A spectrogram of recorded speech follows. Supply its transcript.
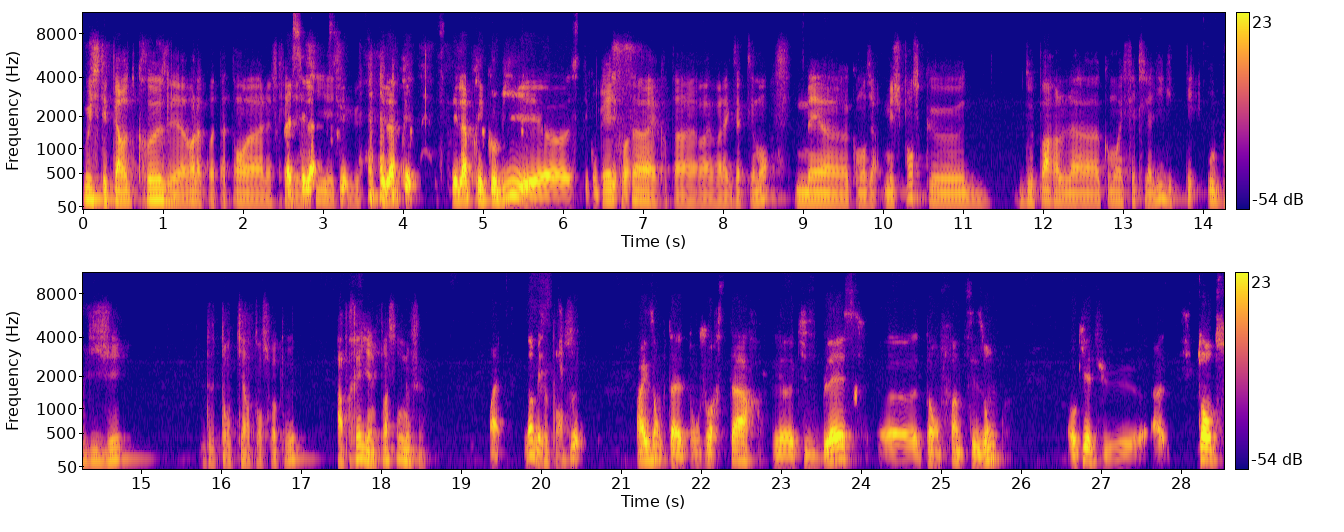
Oui, c'était période creuse et voilà quoi, t'attends à la free bah, C'était l'après-Kobe et c'était compliqué. C'est ça, quand voilà, exactement. Mais comment dire? Mais je pense que de par la, comment est faite la ligue, tu es obligé de tanker un temps soit peu. Après, il y a une façon de le faire. Ouais. Non, mais je pense. par exemple, tu as ton joueur star euh, qui se blesse, euh, tu en fin de saison. Ok, euh, tu, tentes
